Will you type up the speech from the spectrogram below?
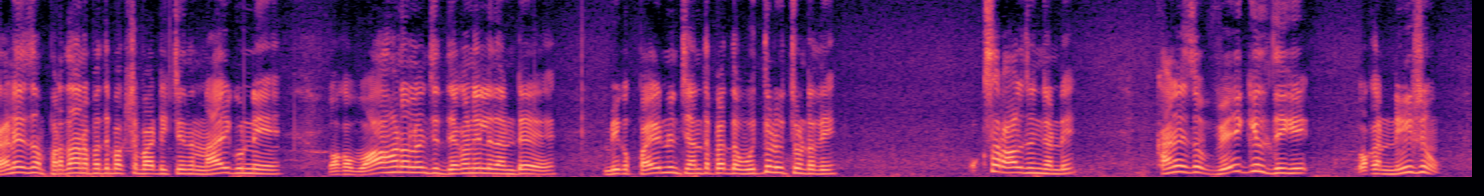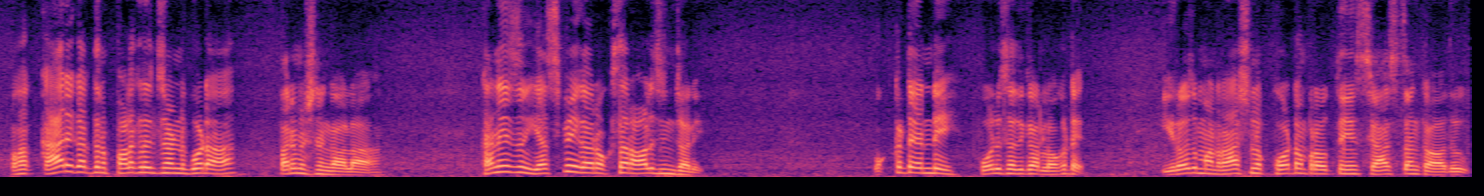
కనీసం ప్రధాన ప్రతిపక్ష పార్టీకి చెందిన నాయకుడిని ఒక వాహనం నుంచి దిగనిలేదంటే మీకు పైనుంచి ఎంత పెద్ద ఒత్తిడి వచ్చి ఉంటుంది? ఒకసారి ఆలోచించండి. కనీసం వెహికల్ దిగి ఒక నిమిషం ఒక కార్యకర్తను పలకరించడానికి కూడా పర్మిషన్ కావాలా? కనీసం ఎస్పీ గారు ఒకసారి ఆలోచించాలి. ఒక్కటే అండి పోలీస్ అధికారులు ఒకటే. ఈరోజు మన రాష్ట్రంలో కూటమి ప్రభుత్వం శాశ్వతం కాదు.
